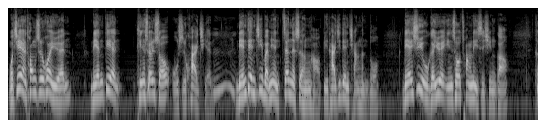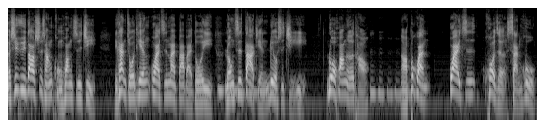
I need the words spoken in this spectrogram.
我今天也通知会员，联电停损手五十块钱，联电基本面真的是很好，比台积电强很多，连续五个月营收创历史新高。可是遇到市场恐慌之际，你看昨天外资卖八百多亿，融资大减六十几亿，落荒而逃啊！不管外资或者散户，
